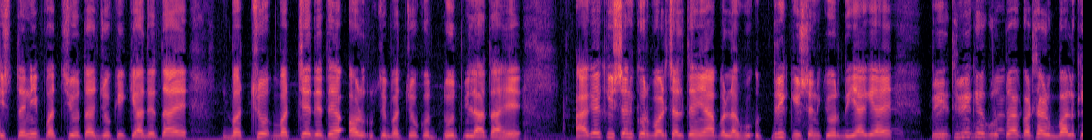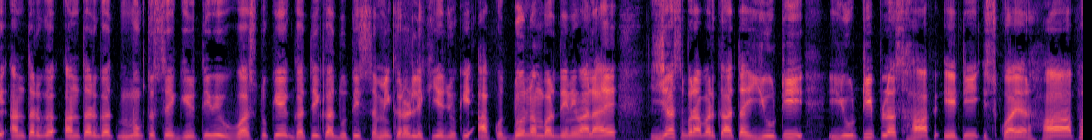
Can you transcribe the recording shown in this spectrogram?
स्तनी पक्षी होता है, जो कि क्या देता है? बच्चों बच्चे देते हैं और उसे बच्चों को दूध पिलाता है। आगे क्वेश्चन की ओर बढ़ चलते हैं। यहाँ पर लघु उत्तरी क्वेश्चन की ओर दिया गया है। पृथ्वी के गुरुत्वाकर्षण बल के अंतर्गत अंतर्गत मुक्त से गिरती हुई वस्तु के गति का द्वितीय समीकरण लिखिए, जो कि आपको दो नंबर देने वाला है। यस बराबर का कहता है ut ut plus half at square half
